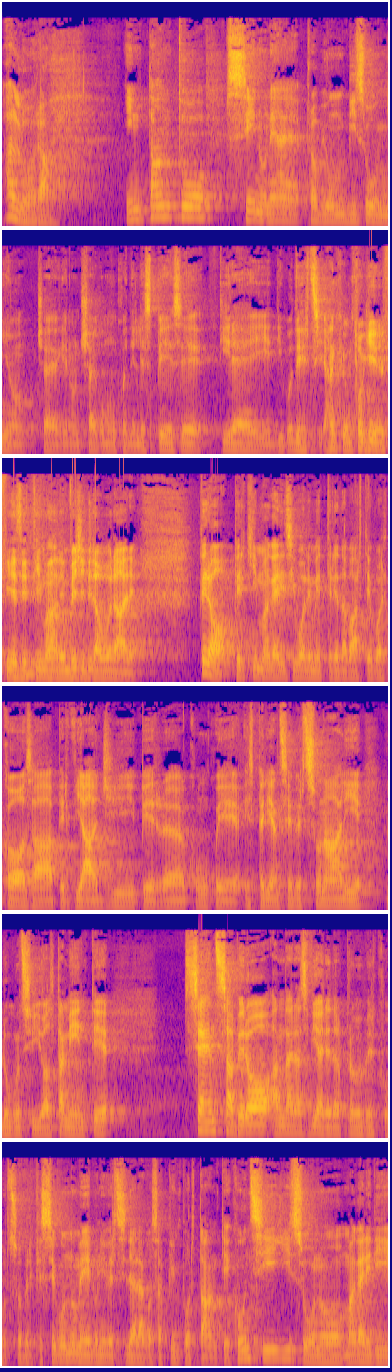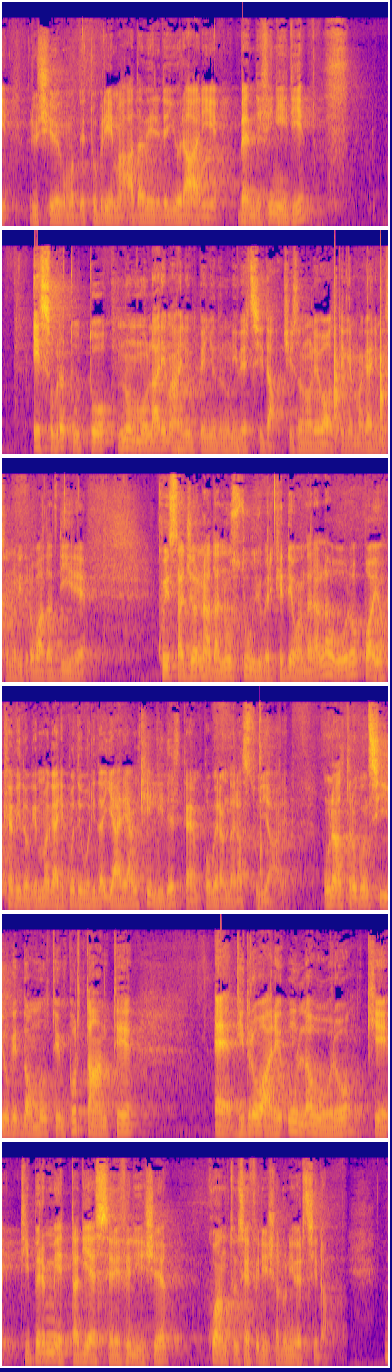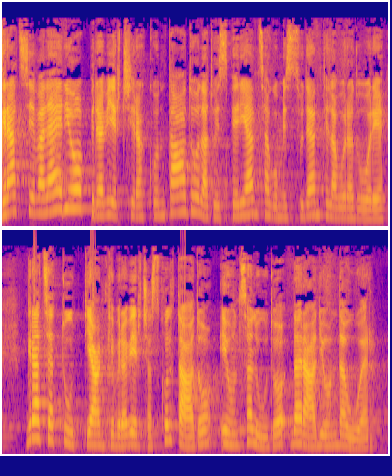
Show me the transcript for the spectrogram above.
Allora, intanto se non è proprio un bisogno, cioè che non c'è comunque delle spese, direi di godersi anche un pochino il fine settimana invece di lavorare però per chi magari si vuole mettere da parte qualcosa per viaggi, per eh, comunque esperienze personali, lo consiglio altamente, senza però andare a sviare dal proprio percorso, perché secondo me l'università è la cosa più importante. Consigli sono magari di riuscire, come ho detto prima, ad avere degli orari ben definiti e soprattutto non mollare mai l'impegno dell'università. Ci sono le volte che magari mi sono ritrovato a dire questa giornata non studio perché devo andare al lavoro, poi ho capito che magari potevo ritagliare anche lì del tempo per andare a studiare. Un altro consiglio che do molto importante è di trovare un lavoro che ti permetta di essere felice quanto sei felice all'università. Grazie Valerio per averci raccontato la tua esperienza come studente lavoratore. Grazie a tutti anche per averci ascoltato e un saluto da Radio Onda UER.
